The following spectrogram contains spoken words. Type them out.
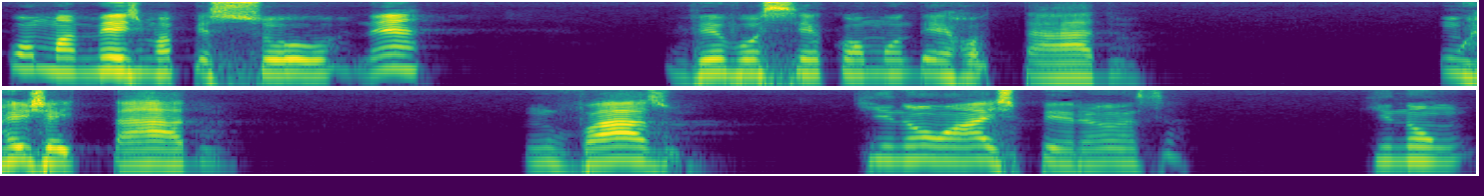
como a mesma pessoa, né? Vê você como um derrotado, um rejeitado, um vaso que não há esperança, que não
